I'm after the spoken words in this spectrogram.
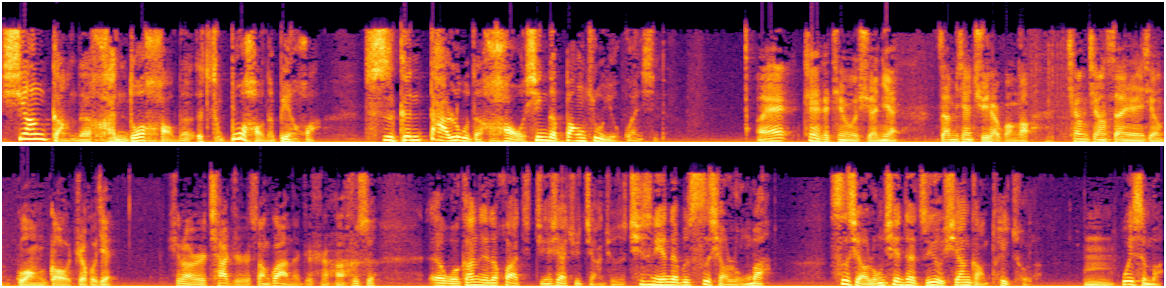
香港的很多好的不好的变化，是跟大陆的好心的帮助有关系的。哎，这个挺有悬念。咱们先去一下广告，锵锵三人行，广告之后见。徐老师掐指算卦呢，这是哈？不是，呃，我刚才的话接下去讲，就是七十年代不是四小龙吗？四小龙现在只有香港退出了。嗯。为什么？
